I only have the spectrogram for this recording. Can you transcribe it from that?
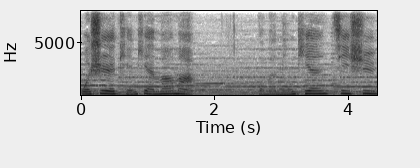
我是甜甜妈妈，我们明天继续。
